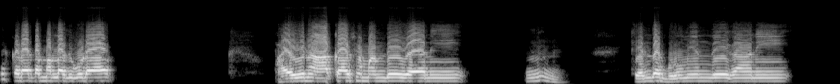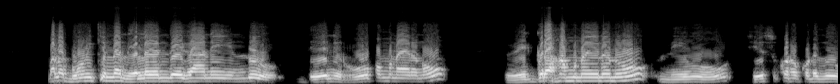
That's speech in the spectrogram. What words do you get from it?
ఎక్కడట మళ్ళీ అది కూడా? పైన ఆకాశం అందే గాని ఉమ్, కింద భూమి అందే గాని మళ్ళా భూమి కింద నీళ్ళ ఎందే గాని ఇండు దేని రూపమునైనను విగ్రహమునైనను నీవు చేసుకొనకూడదు.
